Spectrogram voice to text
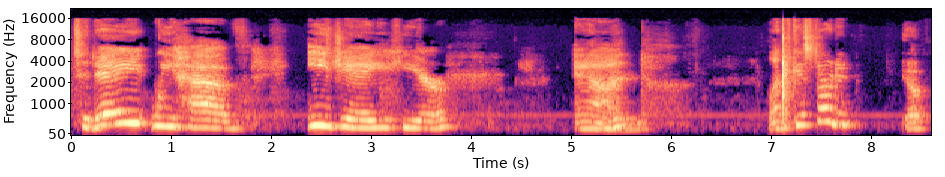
today we have EJ here, and let's get started. Yep.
